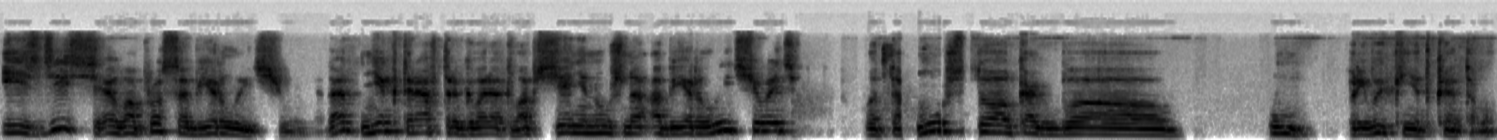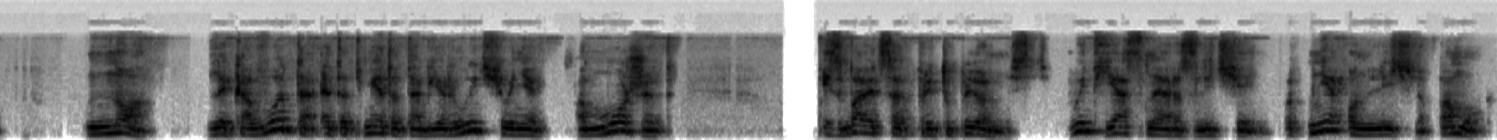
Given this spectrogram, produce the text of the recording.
И здесь вопрос объярлычивания. Да? Некоторые авторы говорят, вообще не нужно объярлычивать, потому что как бы ум привыкнет к этому. Но для кого-то этот метод объярлычивания поможет избавиться от притупленности. Будет ясное развлечение. Вот мне он лично помог.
